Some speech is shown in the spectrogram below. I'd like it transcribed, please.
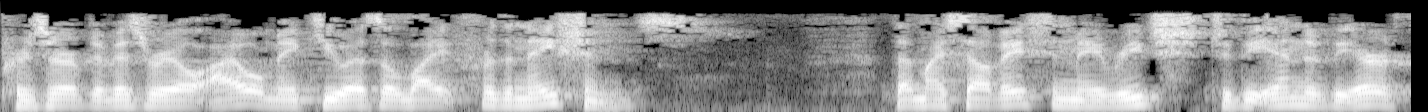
preserved of Israel, I will make you as a light for the nations, that my salvation may reach to the end of the earth.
